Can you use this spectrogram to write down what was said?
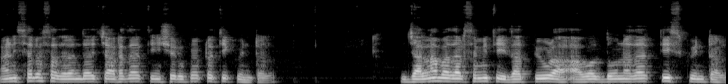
आणि सर्वसाधारण दर चार हजार तीनशे रुपये प्रति क्विंटल. जालना बाजार समिती जात पिवळा आवक दोन हजार तीस क्विंटल.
